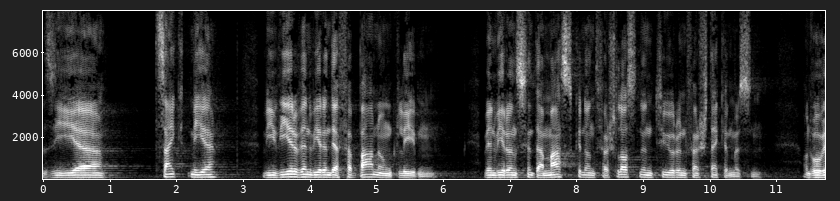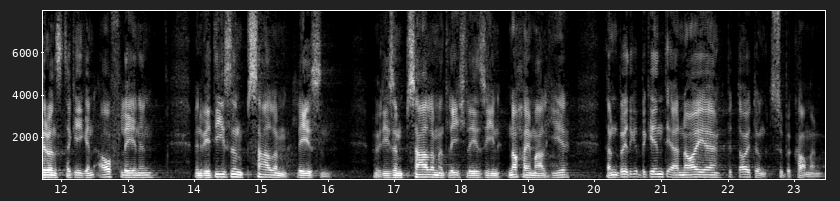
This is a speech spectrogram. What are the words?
Sie äh, zeigt mir, wie wir, wenn wir in der Verbannung leben, wenn wir uns hinter Masken und verschlossenen Türen verstecken müssen und wo wir uns dagegen auflehnen, wenn wir diesen Psalm lesen, mit diesem Psalm, und ich lese ihn noch einmal hier, dann beginnt er neue Bedeutung zu bekommen,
